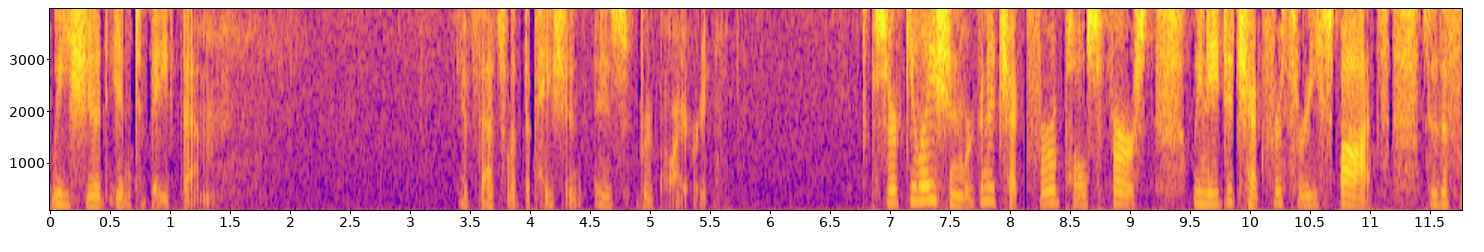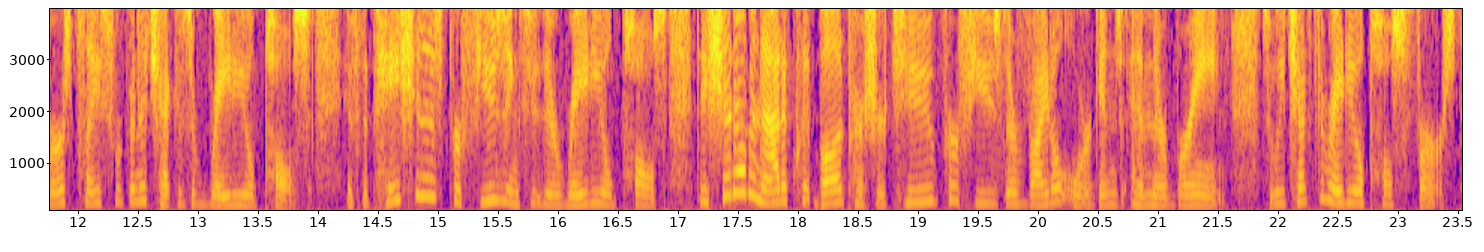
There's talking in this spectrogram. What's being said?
we should intubate them if that's what the patient is requiring. Circulation, we're going to check for a pulse first. We need to check for three spots. So the first place we're going to check is a radial pulse. If the patient is perfusing through their radial pulse, they should have an adequate blood pressure to perfuse their vital organs and their brain. So we check the radial pulse first.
